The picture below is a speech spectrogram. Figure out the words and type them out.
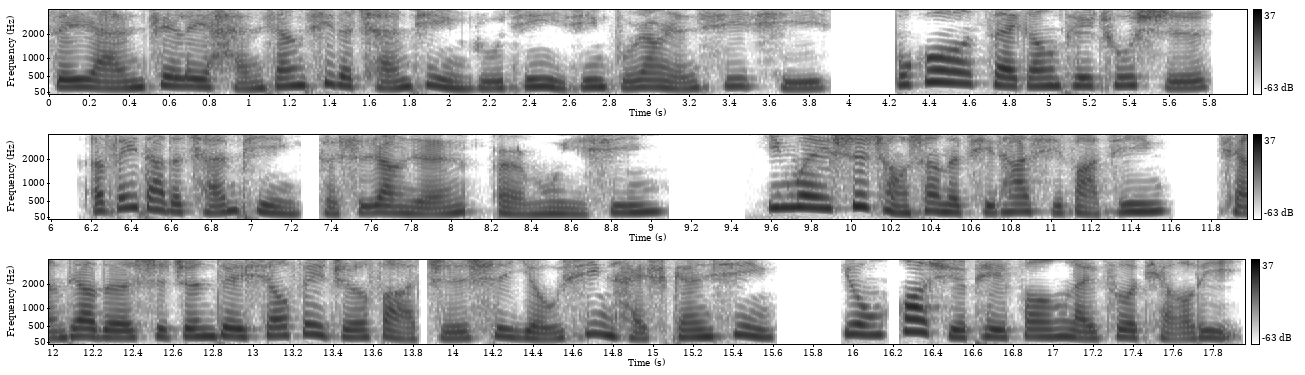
虽然这类含香气的产品如今已经不让人稀奇，不过在刚推出时，Aveda 的产品可是让人耳目一新。因为市场上的其他洗发精强调的是针对消费者发质是油性还是干性，用化学配方来做调理。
